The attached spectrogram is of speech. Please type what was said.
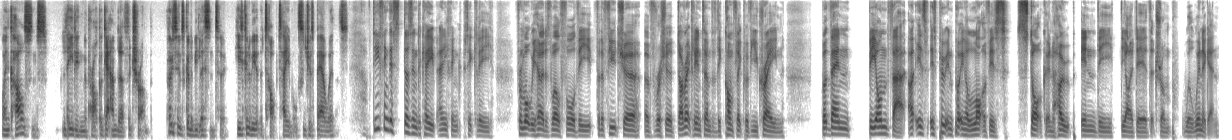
when Carlson's leading the propaganda for Trump, Putin's going to be listened to. He's going to be at the top table, so just bear with us. Do you think this does indicate anything particularly from what we heard as well for the for the future of Russia directly in terms of the conflict with Ukraine? But then beyond that, uh, is is Putin putting a lot of his stock and hope in the the idea that Trump will win again?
